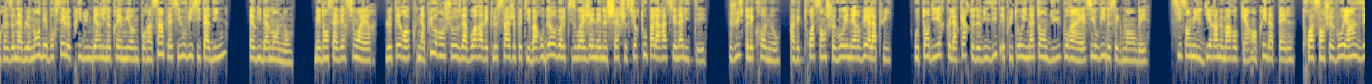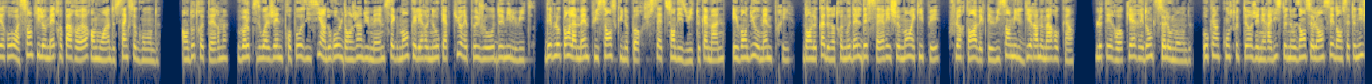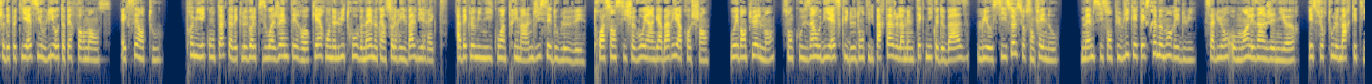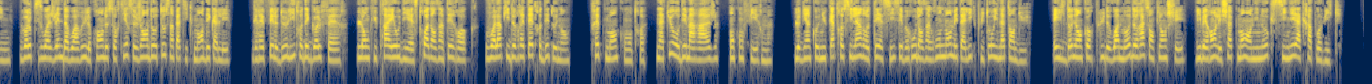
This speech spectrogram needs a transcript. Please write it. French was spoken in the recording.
Raisonnablement débourser le prix d'une berline premium pour un simple SUV citadine? Évidemment non. Mais dans sa version R, le T-Roc n'a plus grand-chose à voir avec le sage petit baroudeur Volkswagen et ne cherche surtout pas la rationalité. Juste les chronos, avec 300 chevaux énervés à l'appui. Autant dire que la carte de visite est plutôt inattendue pour un SUV de segment B. 600 000 dirhams marocains en prix d'appel, 300 chevaux et un 0 à 100 km par heure en moins de 5 secondes. En d'autres termes, Volkswagen propose ici un drôle d'engin du même segment que les Renault Capture et Peugeot 2008, développant la même puissance qu'une Porsche 718 Cayman, et vendu au même prix, dans le cas de notre modèle d'essai richement équipé, flirtant avec les 800 000 dirhams marocains. Le T-Roc est donc seul au monde, aucun constructeur généraliste n'osant se lancer dans cette niche des petits SUV haute performance, excès en tout. Premier contact avec le Volkswagen T-Roc on ne lui trouve même qu'un seul rival direct, avec le Mini Countryman JCW, 306 chevaux et un gabarit approchant. Ou éventuellement, son cousin Audi SQ2 dont il partage la même technique de base, lui aussi seul sur son créneau. Même si son public est extrêmement réduit, saluons au moins les ingénieurs, et surtout le marketing, Volkswagen d'avoir eu le cran de sortir ce genre d'auto sympathiquement décalé. Greffer le 2 litres des Golf Long Cupra et Audi S3 dans un T-Roc, voilà qui devrait être détonnant. Traitement contre, nature au démarrage, on confirme. Le bien connu 4 cylindres TSI s'ébrou dans un grondement métallique plutôt inattendu. Et il donne encore plus de voix mode race enclenchée, libérant l'échappement en inox signé à Krapovic.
